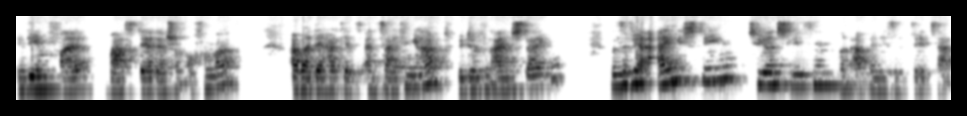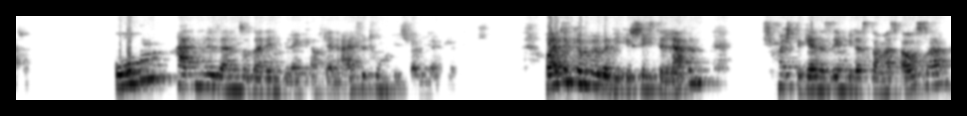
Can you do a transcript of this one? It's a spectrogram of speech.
In dem Fall war es der, der schon offen war. Aber der hat jetzt ein Zeichen gehabt, wir dürfen einsteigen. Dann sind wir eingestiegen, Türen schließen und ab in die siebte Etage. Oben hatten wir dann sogar den Blick auf den Eiffelturm und ich war wieder glücklich. Heute können wir über die Geschichte lachen. Ich möchte gerne sehen, wie das damals aussah.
